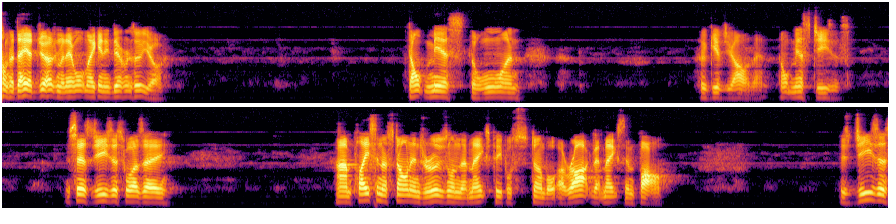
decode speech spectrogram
On the day of judgment, it won't make any difference who you are. Don't miss the one who gives you all of that. Don't miss Jesus. It says Jesus was a I'm placing a stone in Jerusalem that makes people stumble, a rock that makes them fall. Is Jesus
